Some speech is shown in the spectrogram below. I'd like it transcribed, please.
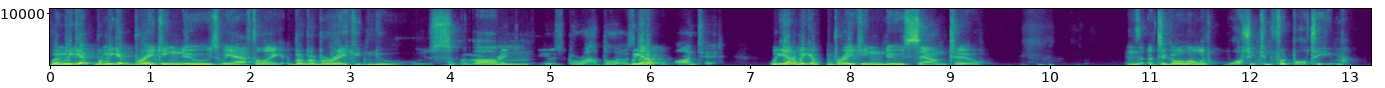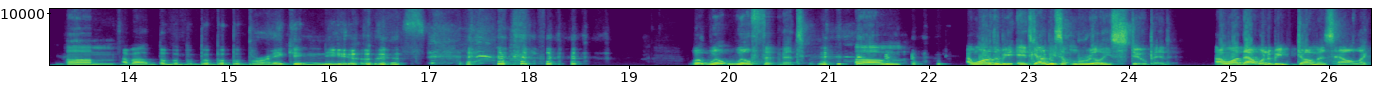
when we get when we get breaking news, we have to like breaking news. Um, breaking news. Garoppolo's we gotta wanted. We got to make a breaking news sound too, to go along with Washington football team. Um, How about breaking news? we'll, we'll we'll fit it. Um, I want it to be. It's got to be something really stupid. I want that one to be dumb as hell, like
